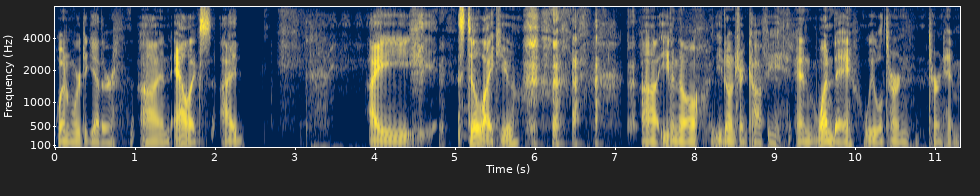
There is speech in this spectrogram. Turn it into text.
when we're together. Uh, and Alex, I I still like you, uh, even though you don't drink coffee. And one day we will turn turn him.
